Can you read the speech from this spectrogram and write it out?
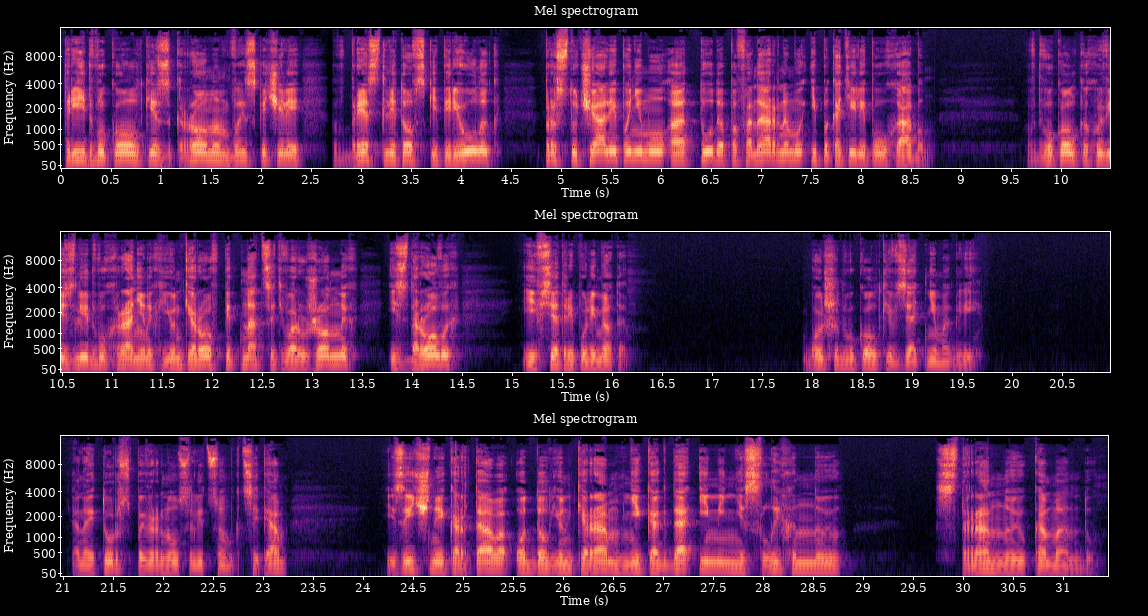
Три двуколки с громом выскочили в Брест-Литовский переулок, простучали по нему, а оттуда по фонарному и покатили по ухабам. В двуколках увезли двух раненых юнкеров, пятнадцать вооруженных и здоровых, и все три пулемета. Больше двуколки взять не могли. А Найтурс повернулся лицом к цепям. Язычный Картава отдал юнкерам никогда ими не слыханную странную команду —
